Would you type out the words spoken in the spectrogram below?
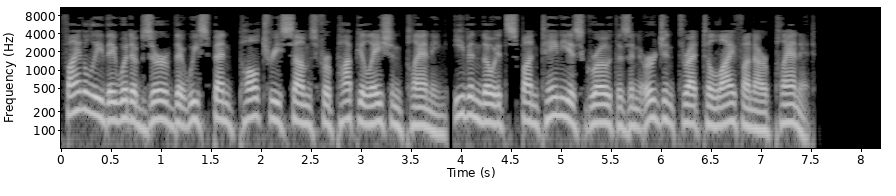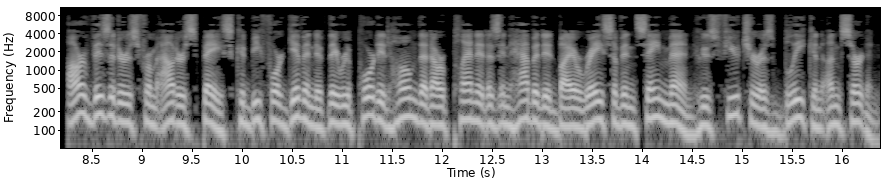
Finally they would observe that we spend paltry sums for population planning, even though its spontaneous growth is an urgent threat to life on our planet. Our visitors from outer space could be forgiven if they reported home that our planet is inhabited by a race of insane men whose future is bleak and uncertain.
